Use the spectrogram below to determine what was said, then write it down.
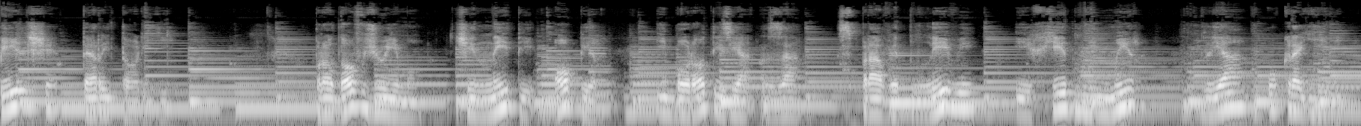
більше території. Продовжуємо чинити опір і боротися за справедливий і гідний мир для України.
